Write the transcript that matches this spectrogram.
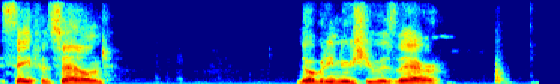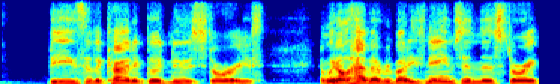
safe and sound. Nobody knew she was there. These are the kind of good news stories and we don't have everybody's names in this story.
